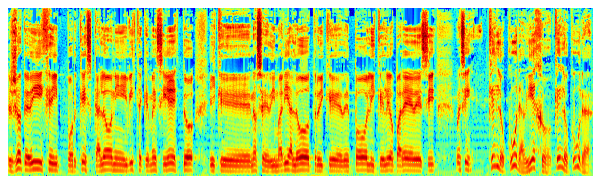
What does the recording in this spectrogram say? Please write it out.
yo te dije y por qué Scaloni, y viste que Messi esto y que, no sé, Di María lo otro y que De Paul y que Leo Paredes y... Pues sí, qué locura, viejo, qué locura.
